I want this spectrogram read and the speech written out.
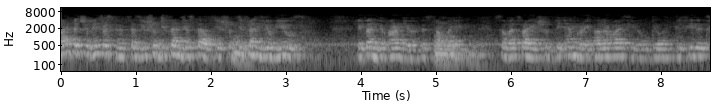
mind actually interesting. It says you should defend yourself. You should Mm. defend your views, even you argue with somebody. Mm. So that's why you should be angry. Otherwise, you will be like defeated.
